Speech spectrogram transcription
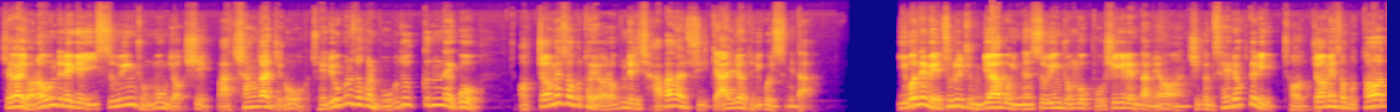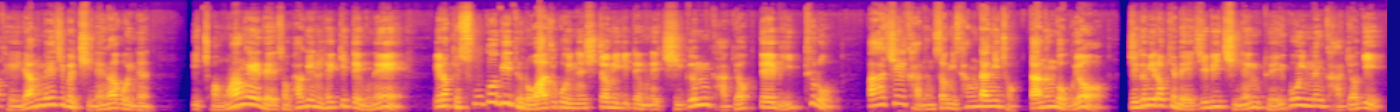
제가 여러분들에게 이 스윙 종목 역시 마찬가지로 재료 분석을 모두 끝내고 저점에서부터 여러분들이 잡아갈 수 있게 알려드리고 있습니다. 이번에 매수를 준비하고 있는 스윙 종목 보시게 된다면 지금 세력들이 저점에서부터 대량 매집을 진행하고 있는 이 정황에 대해서 확인을 했기 때문에 이렇게 수급이 들어와 주고 있는 시점이기 때문에 지금 가격대 밑으로 빠질 가능성이 상당히 적다는 거고요. 지금 이렇게 매집이 진행되고 있는 가격이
